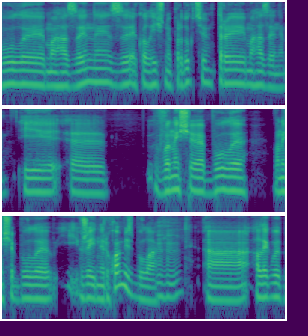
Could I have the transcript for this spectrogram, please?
Були магазини з екологічною продукцією, три магазини. І е, вони ще були, вони ще були, вже і нерухомість була, Угу. а, але якби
